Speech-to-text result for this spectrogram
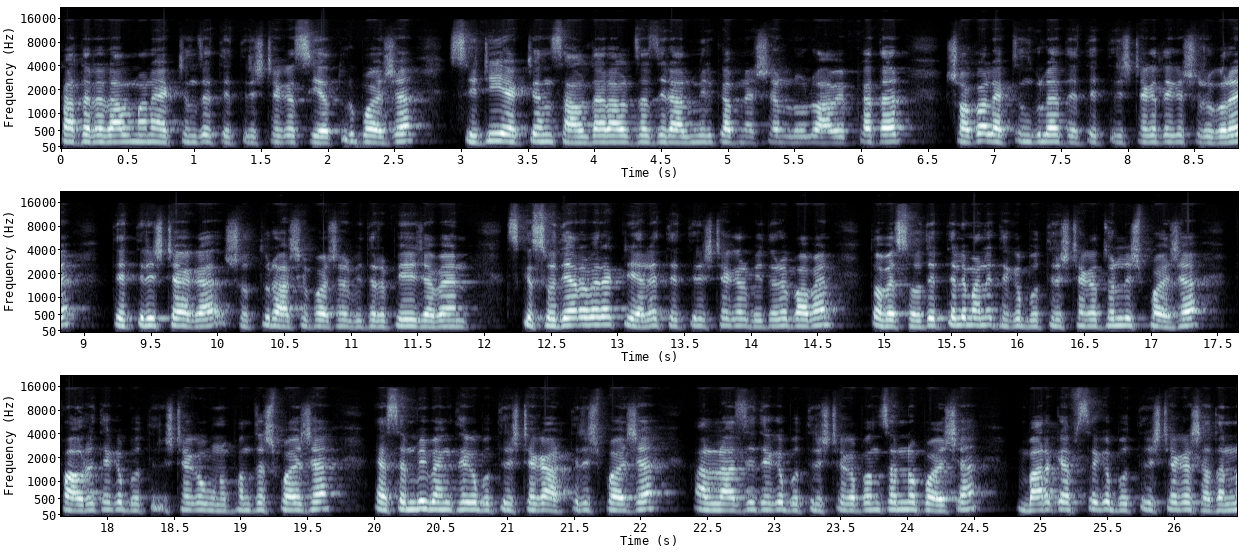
কাতারের আলমানা এক্সচেঞ্জে তেত্রিশ টাকা ছিয়াত্তর পয়সা, City exchange Al Dar Al Jazira, আলমির কাপ, ন্যাশনাল, লুলু, হাবিব কাতার, সকল এক্সচেঞ্জগুলোতে তেত্রিশ টাকা থেকে শুরু করে তেত্রিশ টাকা সত্তর আশি পয়সার ভিতরে পেয়ে যাবেন। আজকে সৌদি আরবের এক রিয়ালে তেত্রিশ টাকার ভিতরে পাবেন, তবে সৌদির তেলেমানি থেকে বত্রিশ টাকা চল্লিশ পয়সা পাউরি থেকে বত্রিশ টাকা উনপঞ্চাশ পয়সা এসএনবি ব্যাংক থেকে বত্রিশ টাকা আটত্রিশ পয়সা আর রাজি থেকে বত্রিশ টাকা পঞ্চান্ন পয়সা বার ক্যাপস থেকে বত্রিশ টাকা সাতান্ন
